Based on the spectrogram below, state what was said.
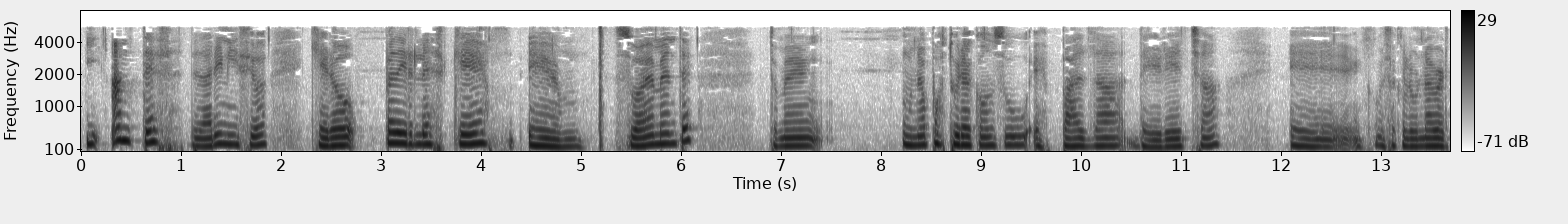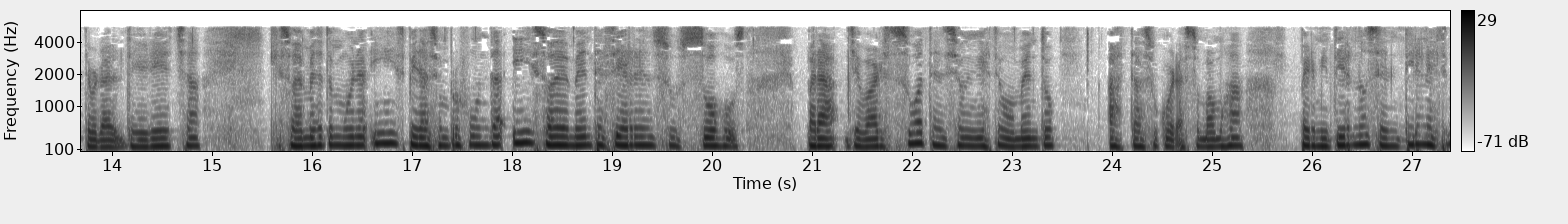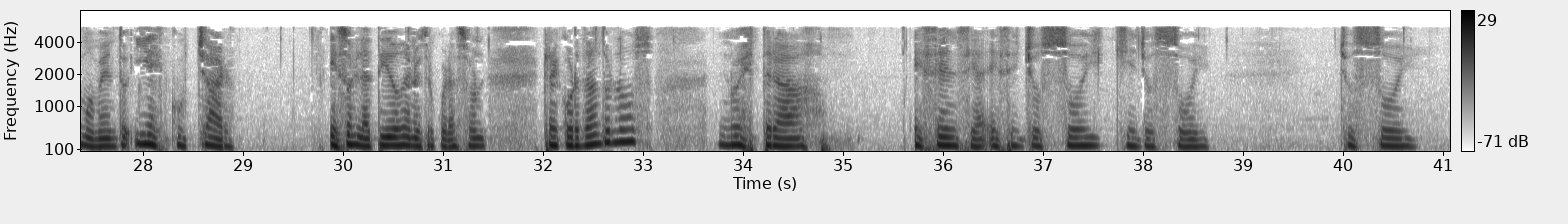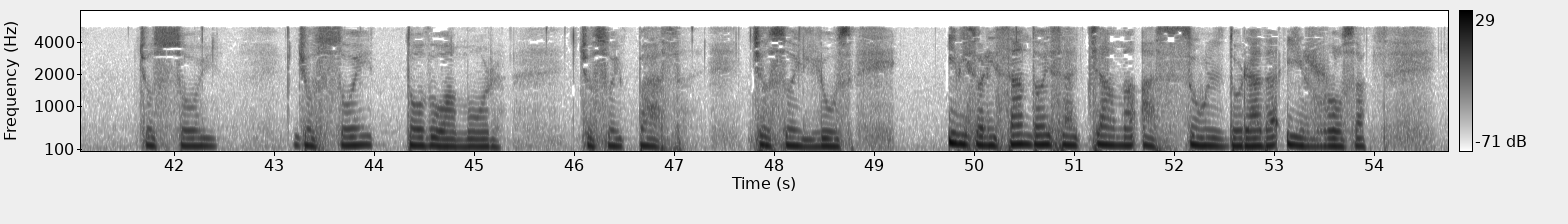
Y antes de dar inicio, quiero pedirles que eh, suavemente tomen una postura con su espalda derecha eh, esa columna vertebral derecha, que suavemente tomen una inspiración profunda y suavemente cierren sus ojos para llevar su atención en este momento hasta su corazón. Vamos a permitirnos sentir en este momento y escuchar esos latidos de nuestro corazón, recordándonos nuestra esencia, ese yo soy que yo soy. Yo soy, yo soy, yo soy todo amor, yo soy paz, yo soy luz. Y visualizando esa llama azul, dorada y rosa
